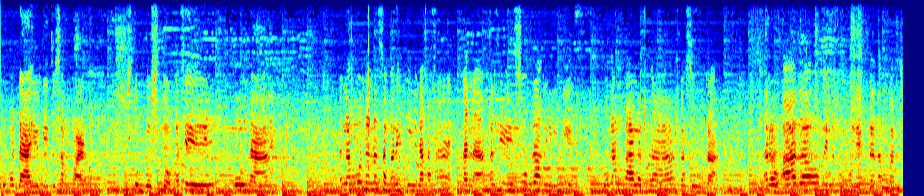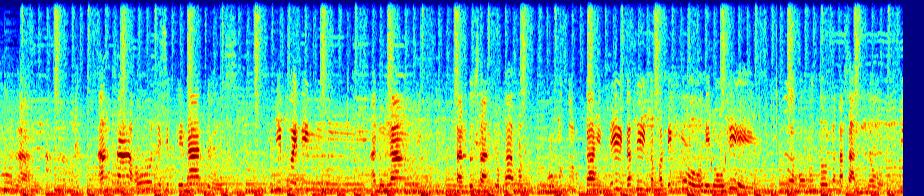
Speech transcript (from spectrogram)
dumadayo dito sa park. Gustong gusto. Kasi una, alam mo na lang sa Marikina kasi, na na, kasi sobrang linis. Walang kalat na basura. Araw-araw may namumulekta ng basura. Ang tao, disiplinado. Hindi pwedeng ano lang, sando-sando ka, magmumotor ka. Hindi, kasi kapatid ko, hinuli eh. Nagmumotor, nakasando. Hindi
